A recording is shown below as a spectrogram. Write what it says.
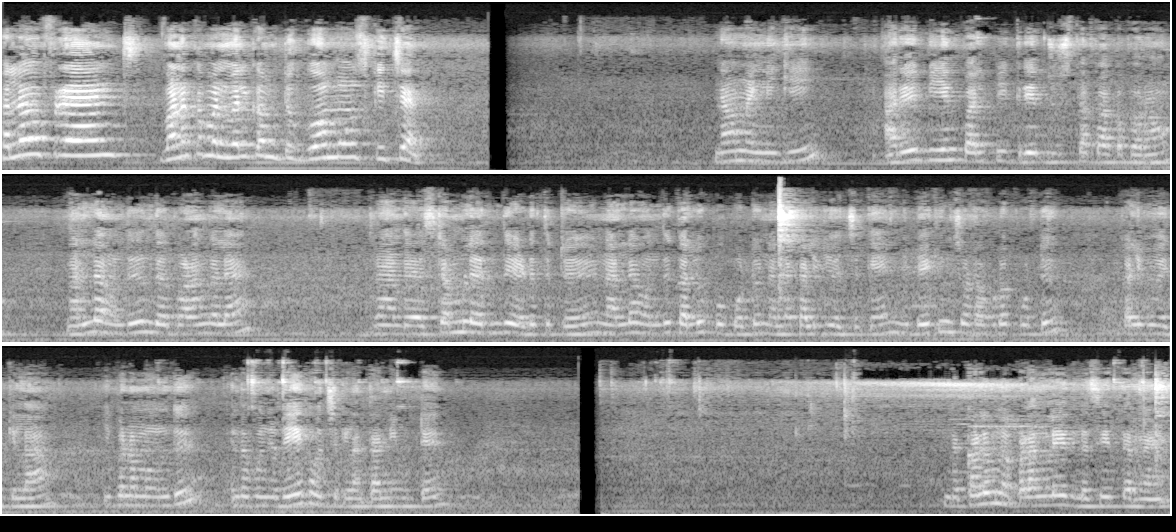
ஹலோ ஃப்ரெண்ட்ஸ் வணக்கம் and welcome to Como's kitchen நாம் இன்னைக்கு அரேபியன் பல்பி கிரேப் ஜூஸ் தான் பார்க்க போகிறோம் நல்லா வந்து இந்த பழங்களை நான் அந்த ஸ்டெம்ல இருந்து எடுத்துட்டு நல்லா வந்து கல்லுப்பு போட்டு நல்லா கழுவி வச்சுருக்கேன். இந்த பேக்கிங் சோடா கூட போட்டு கழுவி வைக்கலாம். இப்போ நம்ம வந்து இந்த கொஞ்சம் வேக வச்சுக்கலாம் தண்ணி விட்டு. இந்த கழுவுன பழங்களே இதில் சேர்த்துட்றேன்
